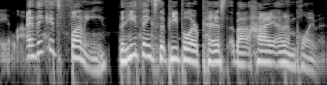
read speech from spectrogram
bailout. I think it's funny that he thinks that people are pissed about high unemployment.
